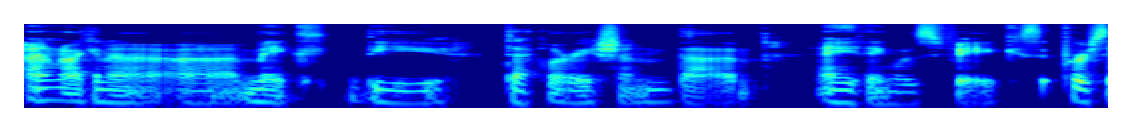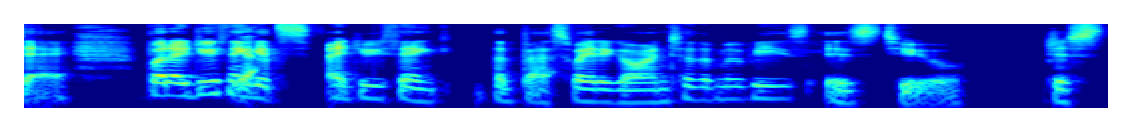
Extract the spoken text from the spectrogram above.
I'm not gonna uh, make the declaration that anything was fake per se. But I do think Yeah. it's I do think the best way to go into the movies is to just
